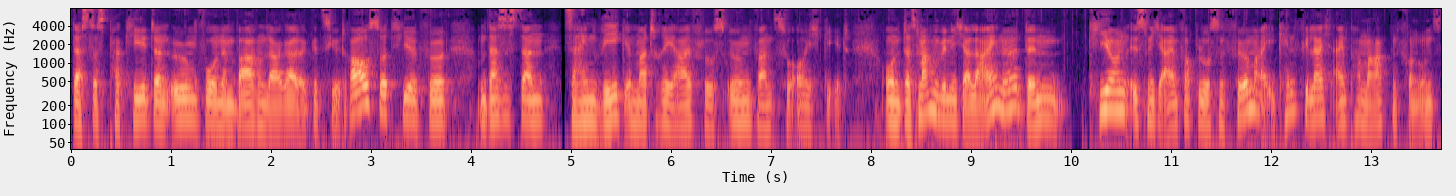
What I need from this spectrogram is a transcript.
dass das Paket dann irgendwo in einem Warenlager gezielt raussortiert wird und dass es dann seinen Weg im Materialfluss irgendwann zu euch geht. Und das machen wir nicht alleine, denn Kion ist nicht einfach bloß eine Firma. Ihr kennt vielleicht ein paar Marken von uns,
